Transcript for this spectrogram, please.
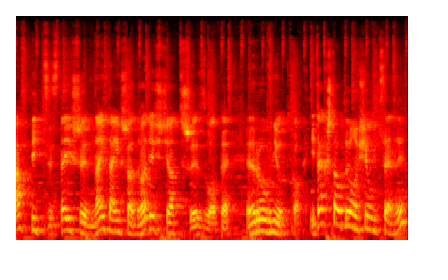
a w Pizzy Station najtańsza 23 zł równiutko. I tak kształtują się ceny,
